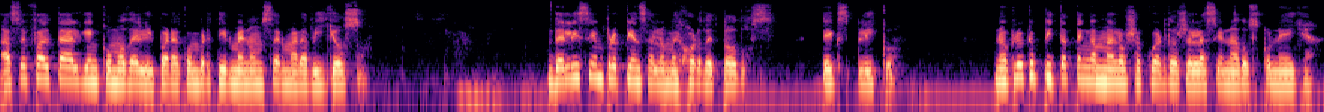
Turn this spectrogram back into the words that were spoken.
Hace falta alguien como Deli para convertirme en un ser maravilloso. Deli siempre piensa lo mejor de todos. Explico. No creo que Pita tenga malos recuerdos relacionados con ella.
